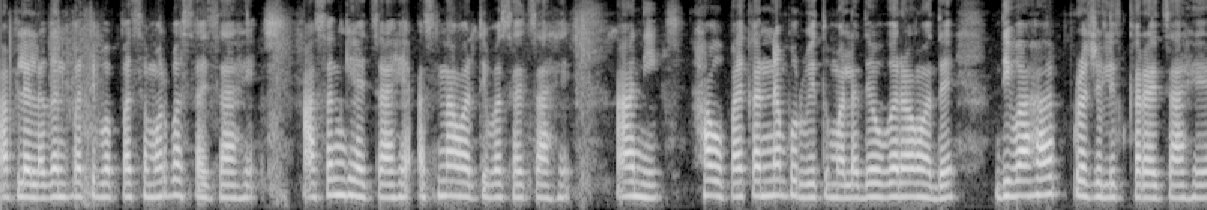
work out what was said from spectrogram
आपल्याला गणपती बाप्पासमोर बसायचं आहे. आसन घ्यायचं आहे. आसनावरती बसायचं आहे. आणि हा उपाय करण्यापूर्वी तुम्हाला देवघरामध्ये दिवा हा प्रज्वलित करायचा आहे.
